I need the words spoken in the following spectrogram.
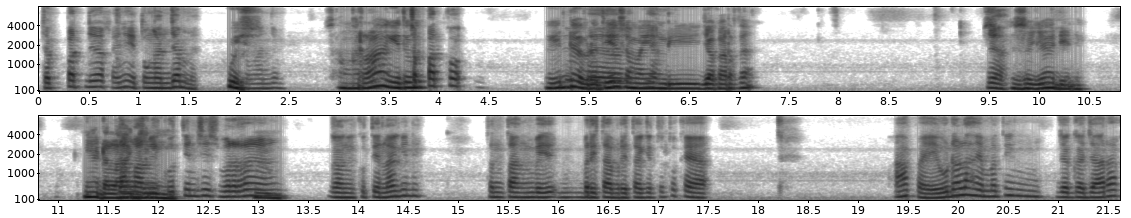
cepat dia kayaknya hitungan jam ya Wih, hitungan jam sangar lagi tuh. cepat kok Beda Itu berarti ya sama ya. yang di Jakarta. Ya. Bisa jadi nih. Ini ada lagi nih. ngikutin sih sebenarnya Hmm. nggak ngikutin lagi nih tentang be- berita-berita gitu tuh kayak apa ya udahlah yang penting jaga jarak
